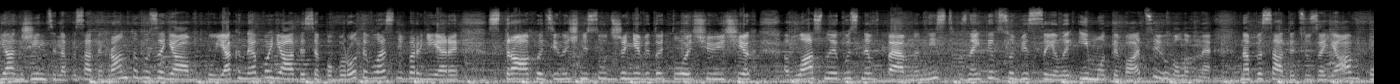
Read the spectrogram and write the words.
як жінці написати грантову заявку, як не боятися побороти власні бар'єри, страх, оціночні судження від оточуючих, власну якусь невпевненість, знайти в собі сили і мотивацію. Головне написати цю заявку,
